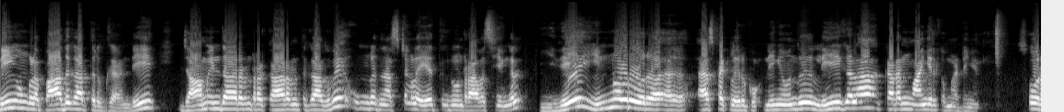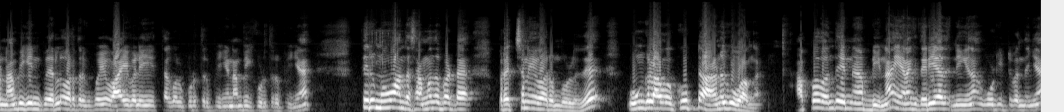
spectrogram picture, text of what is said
நீங்கள் உங்களை பாதுகாத்துறதுக்காண்டி ஜாமீன்தார்ன்ற காரணத்துக்காகவே உங்கள் நஷ்டங்களை ஏற்றுக்கணுன்ற அவசியங்கள் இதே இன்னொரு ஒரு ஆஸ்பெக்டில் இருக்கும். நீங்கள் வந்து லீகலாக கடன் வாங்கியிருக்க மாட்டீங்க. ஸோ ஒரு நம்பிக்கையின் பேரில் ஒருத்தருக்கு போய் வாய் வழி தகவல் கொடுத்துருப்பீங்க நம்பிக்கை கொடுத்துருப்பீங்க. திரும்பவும் அந்த சம்மந்தப்பட்ட பிரச்சனை வரும் பொழுது உங்களை அவங்க கூப்பிட்டு அணுகுவாங்க. அப்போ வந்து என்ன அப்படின்னா எனக்கு தெரியாது. நீங்கள் தான் கூட்டிகிட்டு வந்தீங்க.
